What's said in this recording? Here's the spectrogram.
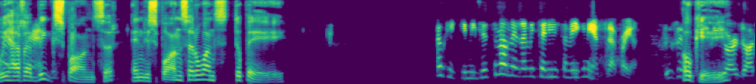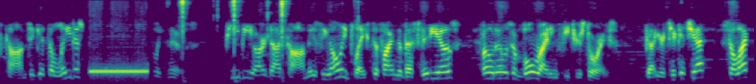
We not have a big sponsor, and the sponsor wants to pay. Okay, give me just a moment. Let me send you somebody who can answer that for you. Visit Okay. PBR.com to get the latest athlete news. PBR.com is the only place to find the best videos, photos, and bull riding feature stories. Got your tickets yet? Select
